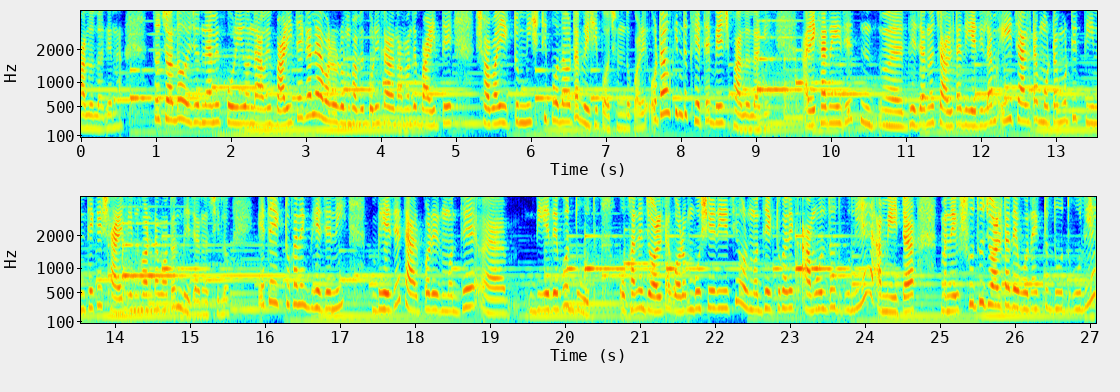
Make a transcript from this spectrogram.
ভালো লাগে না। তো চলো ওই জন্য আমি করিও না, আমি বাড়িতে গেলে আবার ওরমভাবে করি, কারণ আমাদের বাড়িতে সবাই একটু মিষ্টি পোলাওটা বেশি পছন্দ করে। ওটাও কিন্তু খেতে বেশ ভালো লাগে। আর এখানে এই যে ভেজানো চালটা দিয়ে দিলাম। এই চালটা মোটামুটি তিন থেকে সাড়ে তিন ঘণ্টা মতন ভেজানো ছিল। এটা একটুখানি ভেজে নিই। ভেজে তারপর এর মধ্যে দিয়ে দেব দুধ। ওখানে জলটা গরম বসিয়ে দিয়েছি। ওর মধ্যে একটুখানি আমল দুধ গুলিয়ে আমি এটা মানে শুধু জলটা দেবো না, একটু দুধ গুলিয়ে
